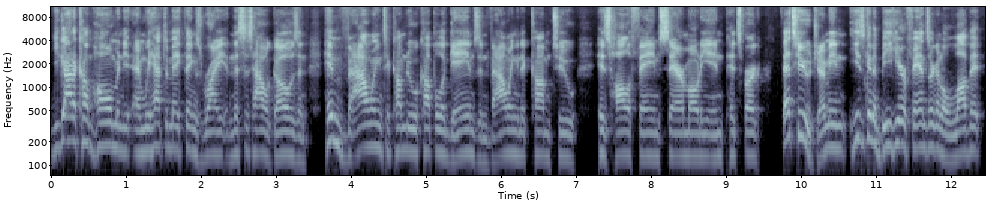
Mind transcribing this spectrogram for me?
You got to come home and, and we have to make things right. And this is how it goes. And him vowing to come to a couple of games and vowing to come to his Hall of Fame ceremony in Pittsburgh, that's huge. I mean, he's going to be here. Fans are going to love it.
